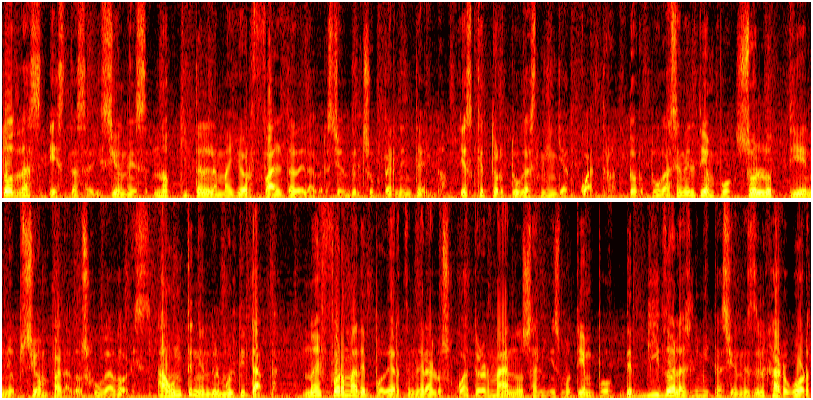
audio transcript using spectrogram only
todas estas adiciones no quitan la mayor falta de la versión del Super Nintendo, y es que Tortugas Ninja 4, Tortugas en el Tiempo, solo tiene opción para dos jugadores, aún teniendo el multitap, no hay forma de poder tener a los cuatro hermanos al mismo tiempo debido a las limitaciones del hardware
